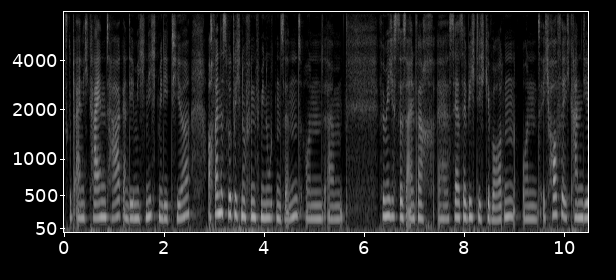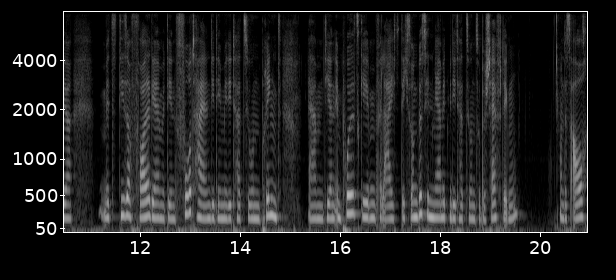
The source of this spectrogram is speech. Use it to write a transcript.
Es gibt eigentlich keinen Tag, an dem ich nicht meditiere, auch wenn es wirklich nur fünf Minuten sind. Und ähm, für mich ist das einfach äh, sehr, sehr wichtig geworden. Und ich hoffe, ich kann dir mit dieser Folge, mit den Vorteilen, die die Meditation bringt, ähm, dir einen Impuls geben, vielleicht dich so ein bisschen mehr mit Meditation zu beschäftigen und es auch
